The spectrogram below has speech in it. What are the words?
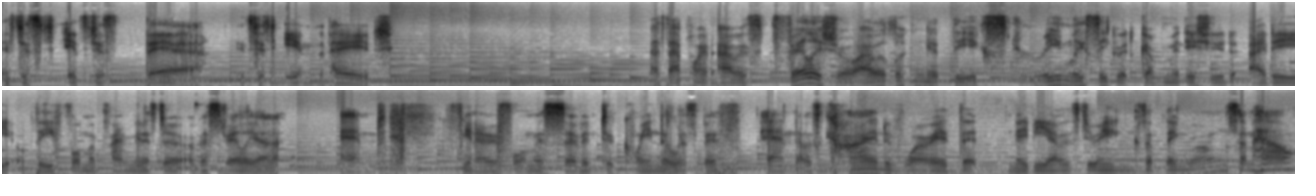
It's just it's just there it's just in the page. At that point, I was fairly sure I was looking at the extremely secret government issued ID of the former Prime Minister of Australia and, you know, former servant to Queen Elizabeth. And I was kind of worried that maybe I was doing something wrong somehow.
